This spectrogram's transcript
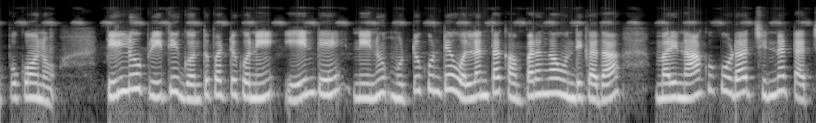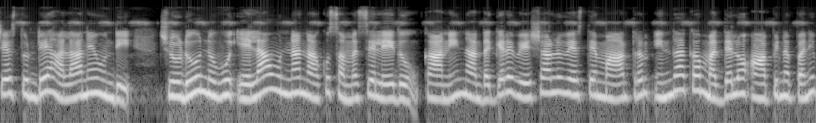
ఒప్పుకోను. టిల్లు ప్రీతి గొంతు పట్టుకొని ఏంటే నేను ముట్టుకుంటే ఒళ్ళంతా కంపరంగా ఉంది కదా మరి నాకు కూడా చిన్న టచ్ చేస్తుంటే అలానే ఉంది. చూడు నువ్వు ఎలా ఉన్నా నాకు సమస్య లేదు కానీ నా దగ్గర వేషాలు వేస్తే మాత్రం ఇందాక మధ్యలో ఆపిన పని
